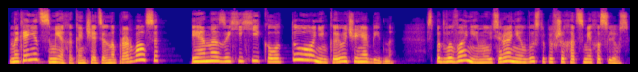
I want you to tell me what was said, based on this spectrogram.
Наконец смех окончательно прорвался, и она захихикала тоненько и очень обидно, с подвыванием и утиранием выступивших от смеха слез.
